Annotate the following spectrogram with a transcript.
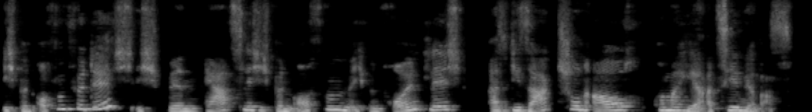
ich bin offen für dich, ich bin herzlich, ich bin offen, ich bin freundlich. Also die sagt schon auch, komm mal her, erzähl mir was.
